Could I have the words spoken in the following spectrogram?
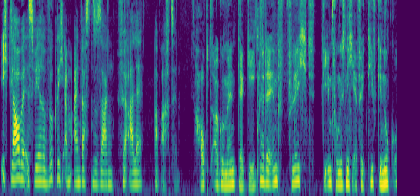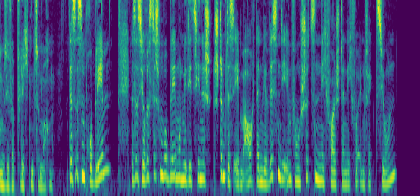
Ich glaube, es wäre wirklich am einfachsten zu sagen, für alle ab 18. Hauptargument der Gegner der Impfpflicht, die Impfung ist nicht effektiv genug, um sie verpflichtend zu machen. Das ist ein Problem. Das ist juristisch ein Problem und medizinisch stimmt es eben auch, denn wir wissen, die Impfungen schützen nicht vollständig vor Infektionen.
